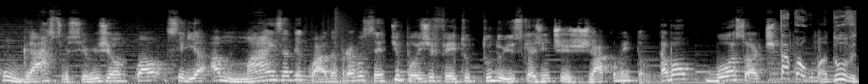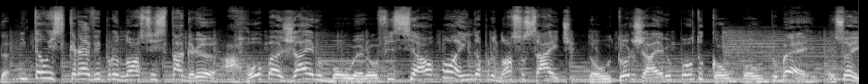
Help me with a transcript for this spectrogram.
com o gastrocirurgião, qual seria a mais adequada para você depois de feito tudo isso que a gente já comentou. Tá bom? Boa sorte. Tá com alguma dúvida? Então escreve para o nosso Instagram, arroba Jair Jairo Bauer Oficial ou ainda para o nosso site doutorjairo.com.br. É isso aí.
